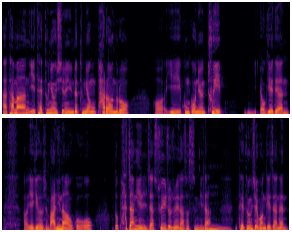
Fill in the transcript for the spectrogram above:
아, 다만 이 대통령실은 윤 대통령 발언으로 어, 이 공권위원 투입 여기에 대한 어, 얘기가 좀 많이 나오고 또 파장이 일자 수위 조절에 나섰습니다. 음. 대통령실 관계자는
